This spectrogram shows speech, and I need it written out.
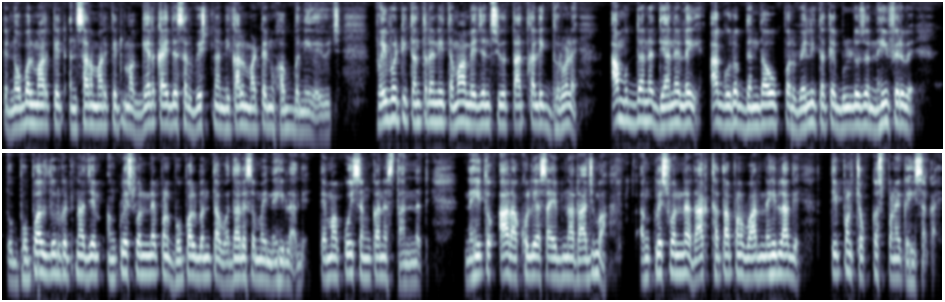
કે નોબલ માર્કેટ અંસાર માર્કેટમાં ગેરકાયદેસર વેસ્ટના નિકાલ માટેનું હબ બની ગયું છે. વહીવટી તંત્રની તમામ એજન્સીઓ તાત્કાલિક ધોરણે આ મુદ્દાને ધ્યાને લઈ આ ગોરખ ધંધાઓ પર વહેલી તકે બુલડોઝર નહીં ફેરવે તો ભોપાલ દુર્ઘટના જેમ અંકલેશ્વરને પણ ભોપાલ બનતા વધારે સમય નહીં લાગે. તેમાં કોઈ શંકાને સ્થાન નથી. નહીં તો આ રાખોલિયા સાહેબના રાજમાં અંકલેશ્વરને રાખ થતાં પણ વાર નહીં લાગે, તે પણ ચોક્કસપણે કહી શકાય.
